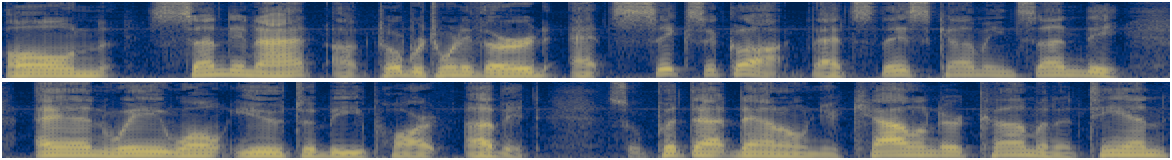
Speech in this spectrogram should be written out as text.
on Sunday night, October 23rd at 6 o'clock. That's this coming Sunday, and we want you to be part of it. So put that down on your calendar. Come and attend.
